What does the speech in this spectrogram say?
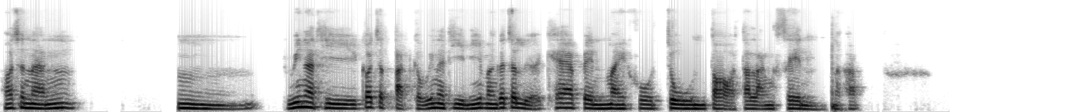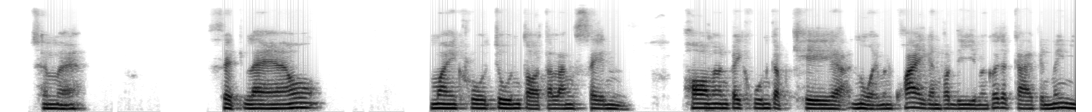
เพราะฉะนั้น อืม วินาทีก็จะตัดกับวินาทีนี้มันก็จะเหลือแค่เป็นไมโครจูลต่อตารางเซนนะครับ ใช่ไหมเสร็จแล้วไมโครจูลต่อตารางเซน พอมันไปคูณกับ k อะหน่วยมันไขว้กันพอดี มันก็จะกลายเป็นไม่มี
